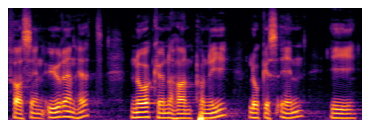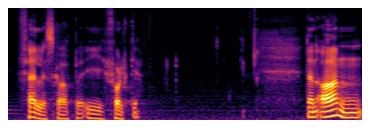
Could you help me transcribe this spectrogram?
fra sin urenhet, nå kunne han på ny lukkes inn i fellesskapet i folket. Den Annen,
